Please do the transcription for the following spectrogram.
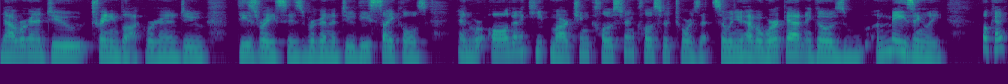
Now we're going to do training block. We're going to do these races. We're going to do these cycles. And we're all going to keep marching closer and closer towards that. So when you have a workout and it goes amazingly, okay,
